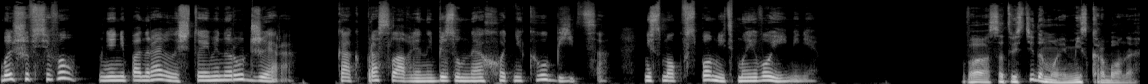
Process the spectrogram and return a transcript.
Больше всего мне не понравилось, что именно Руджера, как прославленный безумный охотник и убийца, не смог вспомнить моего имени. «Вас отвезти домой, мисс Карбоне?»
